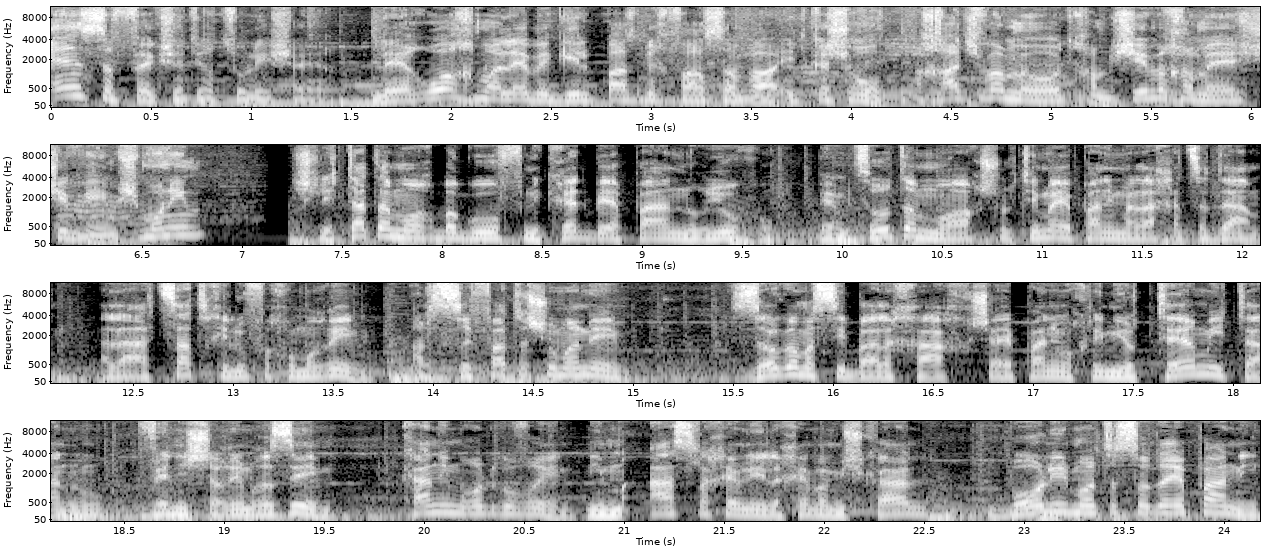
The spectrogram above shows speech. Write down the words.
אין ספק שתרצו להישאר. לאירוח מלא בגיל פס בכפר סבא התקשרו 1-700-55-70-80 שליטת המוח בגוף נקראת ביפן נוריוקו. באמצעות המוח שולטים היפנים על לחץ הדם, על האצת חילוף החומרים, על שריפת השומנים. זו גם הסיבה לכך שהיפנים אוכלים יותר מאיתנו ונשארים רזים. כאן נמרוד גוברין, נמאס לכם להילחם במשקל? בואו ללמוד את הסוד היפני.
